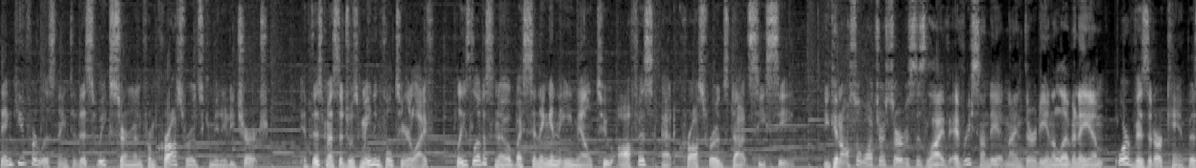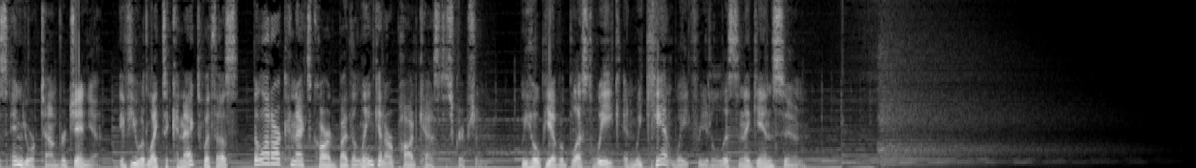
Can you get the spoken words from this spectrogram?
Thank you for listening to this week's sermon from Crossroads Community Church. If this message was meaningful to your life, please let us know by sending an email to office at crossroads.cc. You can also watch our services live every Sunday at 9:30 and 11 a.m. or visit our campus in Yorktown, Virginia. If you would like to connect with us, fill out our Connect card by the link in our podcast description. We hope you have a blessed week and we can't wait for you to listen again soon.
